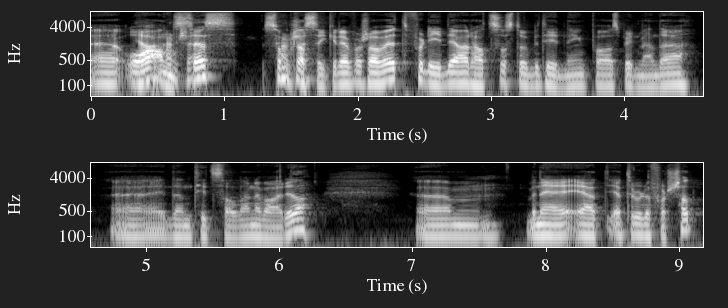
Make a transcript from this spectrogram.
Uh, og Ja, anses som Kanskje. klassikere, for så vidt, fordi de har hatt så stor betydning på spillmediet uh, i den tidsalderen de var i. Um, men jeg, jeg, jeg tror det fortsatt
